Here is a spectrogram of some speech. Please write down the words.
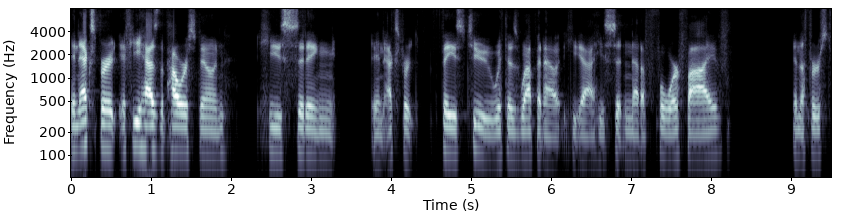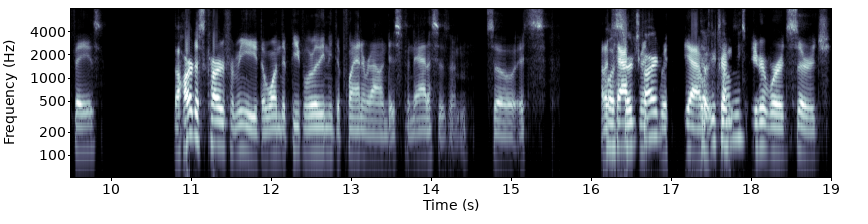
an expert, if he has the power stone, he's sitting in expert phase two with his weapon out. He, yeah, he's sitting at a four five in the first phase. The hardest card for me, the one that people really need to plan around, is fanaticism. So it's an Oh, a surge attachment card? with yeah, with Crim's favorite word, surge.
